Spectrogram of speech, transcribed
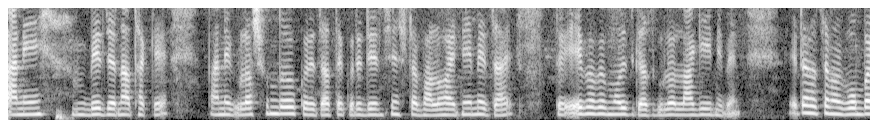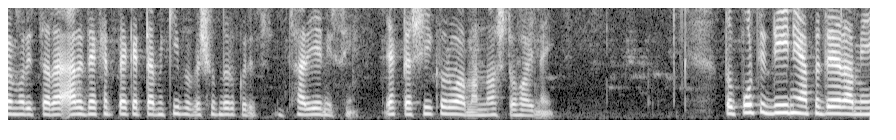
পানি বেজে না থাকে। পানিগুলো সুন্দর করে যাতে করে ড্রেন সিস্টেমটা ভালো হয়, নেমে যায়, তো এইভাবে মরিচ গাছগুলো লাগিয়ে নেবেন। এটা হচ্ছে আমার বোম্বাই মরিচ চারা। আরে দেখেন প্যাকেটটা আমি কীভাবে সুন্দর করে ছাড়িয়ে নিছি। একটা শিকড়ও আমার নষ্ট হয় নাই। তো প্রতিদিনই আপনাদের আমি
